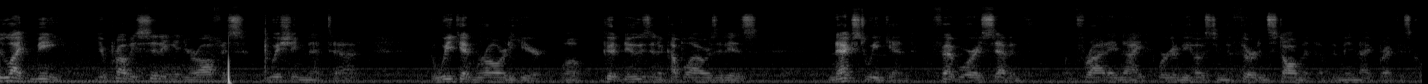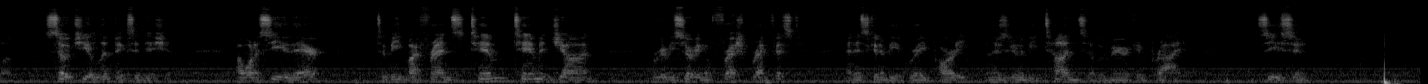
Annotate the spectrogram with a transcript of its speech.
you're like me, you're probably sitting in your office wishing that uh, the weekend were already here. Well, good news, in a couple hours it is. Next weekend, February 7th, on Friday night, we're going to be hosting the third installment of the Midnight Breakfast Club, Sochi Olympics edition. I want to see you there to meet my friends Tim, Tim, and John. We're going to be serving a fresh breakfast, and it's going to be a great party, and there's going to be tons of American pride. See you soon.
